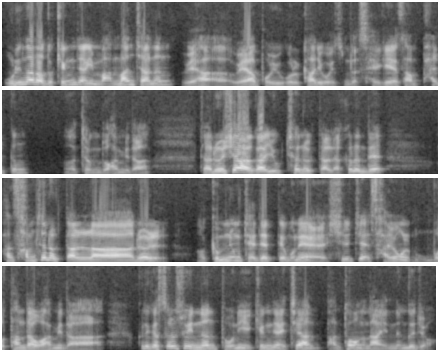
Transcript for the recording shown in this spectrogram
우리나라도 굉장히 만만치 않은 외화, 외화 보유고를 가지고 있습니다. 세계에서 한 8등 어, 정도 합니다. 자, 러시아가 6천억 달러. 그런데 한 3천억 달러를 어, 금융 제재 때문에 실제 사용을 못 한다고 합니다. 그러니까 쓸 수 있는 돈이 굉장히 제한 반토막 나 있는 거죠.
